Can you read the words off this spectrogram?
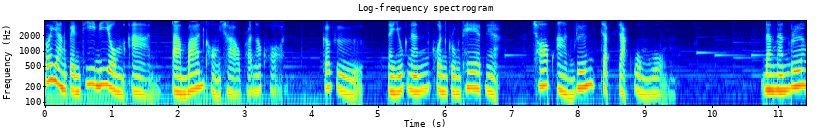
ก็ยังเป็นที่นิยมอ่าน ตามบ้านของชาวพระนคร ก็คือในยุคนั้นคนกรุงเทพเนี่ยชอบอ่านเรื่องจักจักวงวง ดังนั้นเรื่อง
